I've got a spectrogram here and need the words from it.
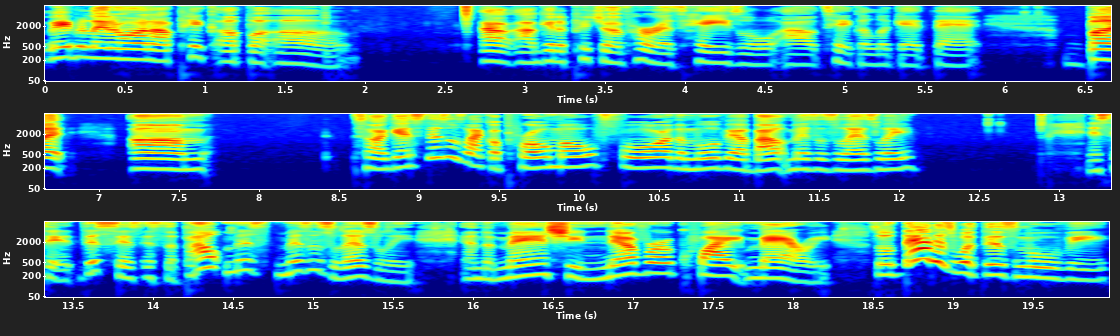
maybe later on i'll pick up a uh I'll, I'll get a picture of her as hazel. I'll take a look at that. But um so i guess this is like a promo for the movie about mrs leslie and it said, this says it's about Miss Mrs. Leslie and the man she never quite married. So that is what this movie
